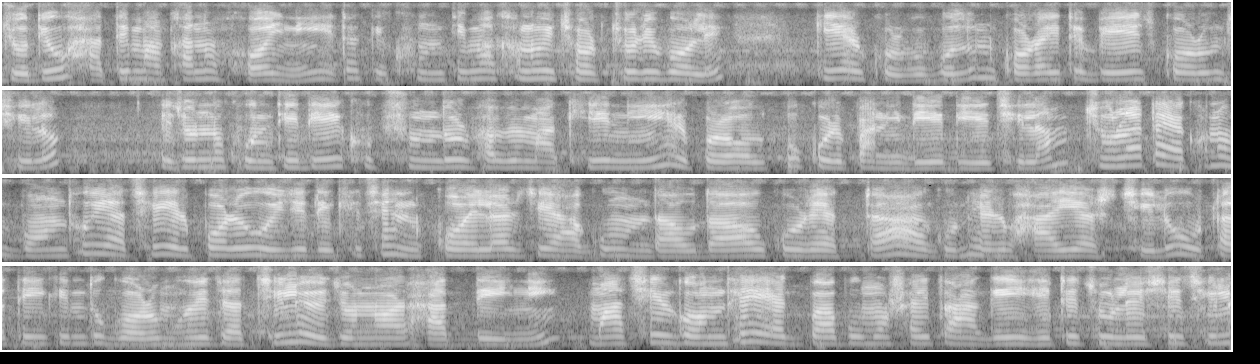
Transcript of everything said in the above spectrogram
যদিও হাতে মাখানো হয়নি, এটাকে খুন্তি মাখানোই চটচড়ি বলে। কি আর করব বলুন, কড়াইটা বেশ গরম ছিল। এজন্য খুন্তি দিয়ে খুব সুন্দরভাবে মাখিয়ে নিয়ে এরপর অল্প করে পানি দিয়ে দিয়েছিলাম। চুলাটা এখনও বন্ধই আছে এরপরে ওই যে দেখেছেন, কয়লার যে আগুন, দাও দাও করে একটা আগুনের ভাই আসছিল, ওটাতেই কিন্তু গরম হয়ে যাচ্ছিল, এজন্য আর হাত দেইনি। মাছের গন্ধে এক বাবু মশাই তো আগেই হেঁটে চলে এসেছিল,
